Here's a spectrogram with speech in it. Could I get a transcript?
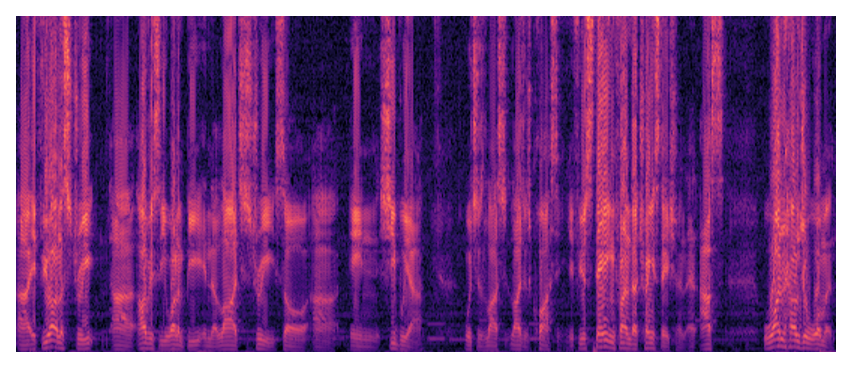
Uh, if you're on the street, uh, obviously you want to be in the large street. So uh, in Shibuya, which is large, largest crossing, if you stay in front of that train station and ask 100 women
